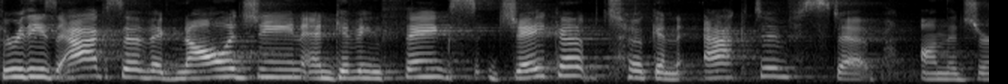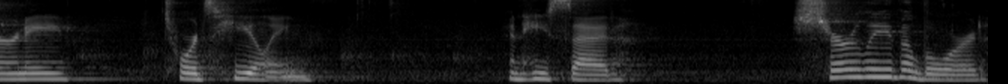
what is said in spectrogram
Through these acts of acknowledging and giving thanks, Jacob took an active step on the journey towards healing. And he said, Surely the Lord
